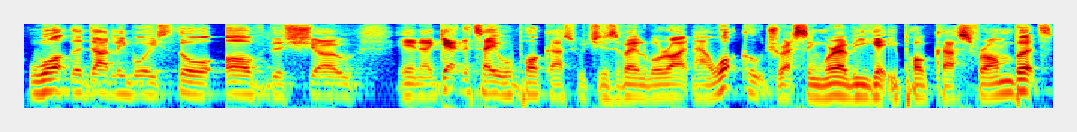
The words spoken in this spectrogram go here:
what the Dudley Boys thought of the show in a Get the Table podcast, which is available right now. What Culture Wrestling, wherever you get your podcasts from. But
